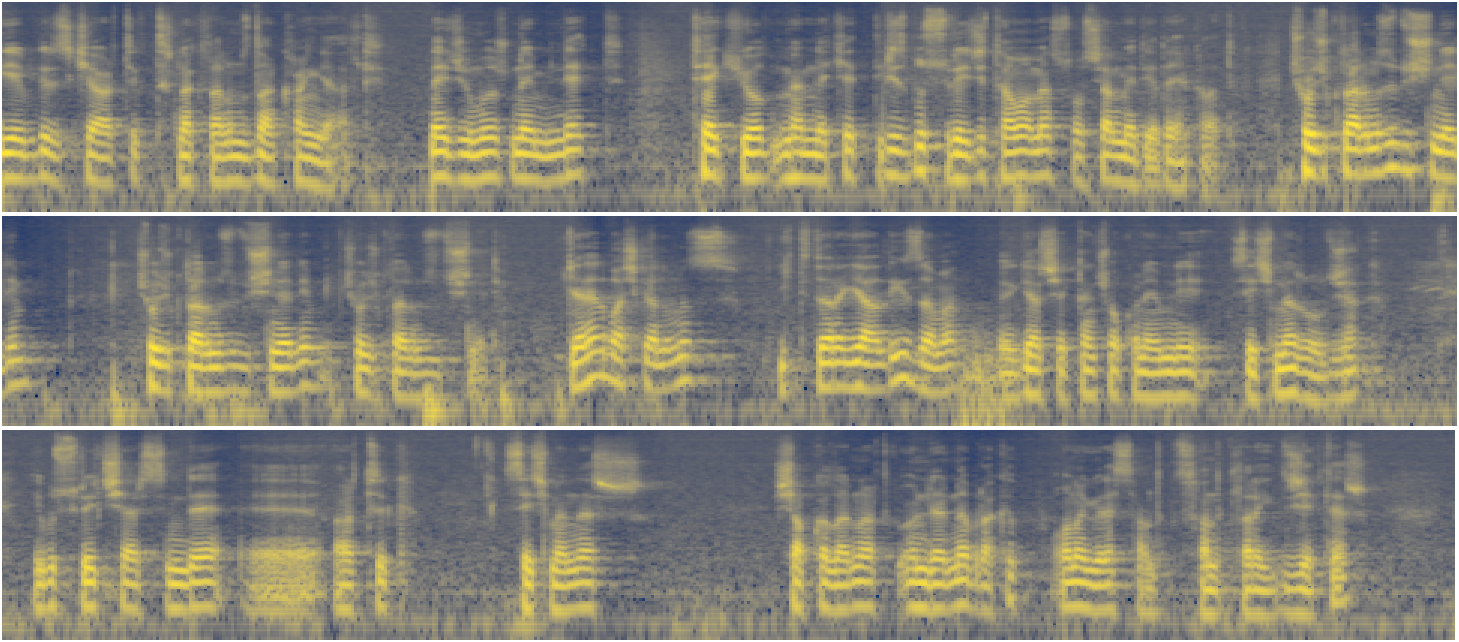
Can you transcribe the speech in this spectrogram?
diyebiliriz ki artık tırnaklarımızdan kan geldi. Ne cumhur ne millet, tek yol memleket. Biz bu süreci tamamen sosyal medyada yakaladık. Çocuklarımızı düşünelim, çocuklarımızı düşünelim, çocuklarımızı düşünelim. Genel başkanımız iktidara geldiği zaman e, gerçekten çok önemli seçimler olacak. E, bu süreç içerisinde e, artık seçmenler şapkalarını artık önlerine bırakıp ona göre sandık sandıklara gidecekler.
